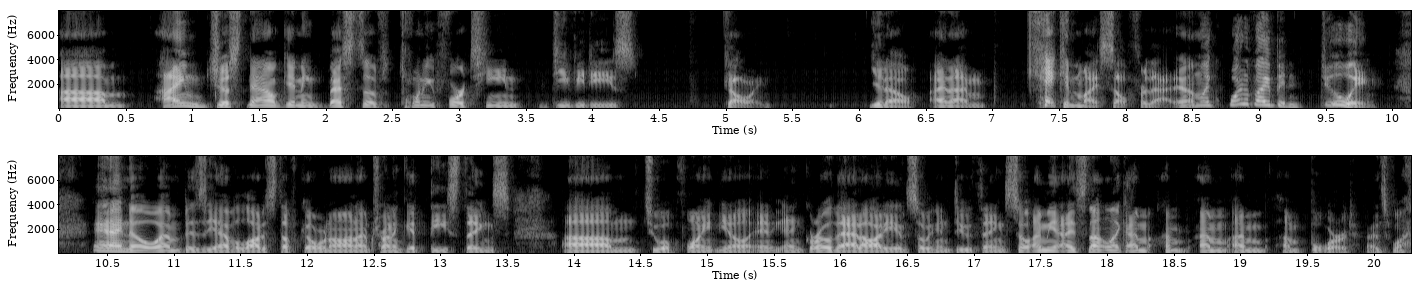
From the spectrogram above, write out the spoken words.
Um, I'm just now getting best of 2014 DVDs going, you know, and I'm kicking myself for that. And I'm like, what have I been doing? And I know I'm busy. I have a lot of stuff going on. I'm trying to get these things um, to a point, you know, and, and grow that audience so we can do things. So I mean, it's not like I'm I'm I'm I'm I'm bored. That's one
